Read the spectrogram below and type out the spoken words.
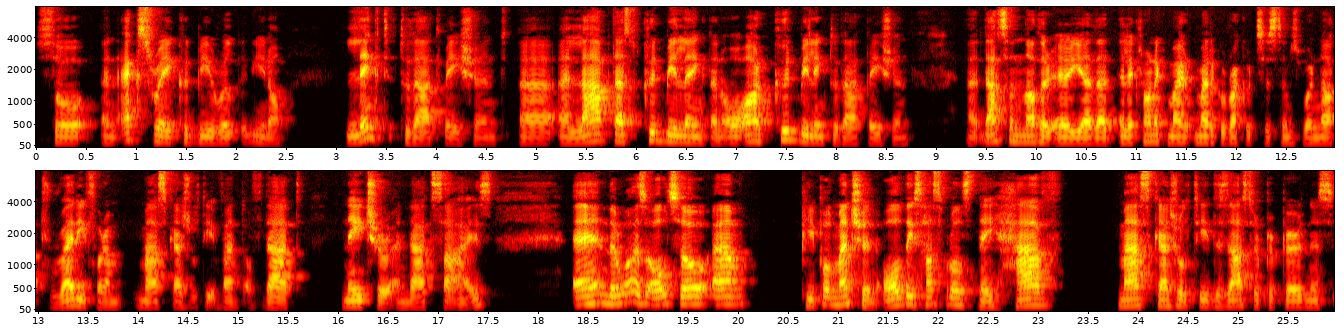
so an x-ray could be you know linked to that patient. Uh, a lab test could be linked, an OR could be linked to that patient. Uh, that's another area that electronic medical record systems were not ready for a mass casualty event of that nature and that size. And there was also, um, people mentioned all these hospitals, they have mass casualty disaster preparedness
